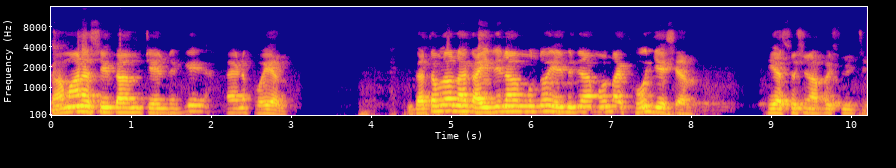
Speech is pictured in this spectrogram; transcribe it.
ప్రమాణ స్వీకారం చేయడానికి ఆయన పోయారు గతంలో నాకు ఐదు దినాల ముందు ఎనిమిది దినాల ముందు నాకు ఫోన్ చేశారు. ఈ అసోసియేషన్ ఆఫీస్ నుంచి.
